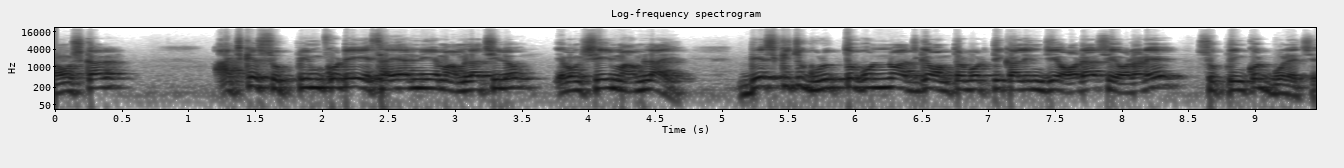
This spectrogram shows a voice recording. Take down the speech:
নমস্কার। আজকে সুপ্রিম কোর্টে এসআইআর নিয়ে মামলা ছিল এবং সেই মামলায় বেশ কিছু গুরুত্বপূর্ণ আজকে অন্তর্বর্তীকালীন যে অর্ডার সেই অর্ডারে সুপ্রিম কোর্ট বলেছে।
